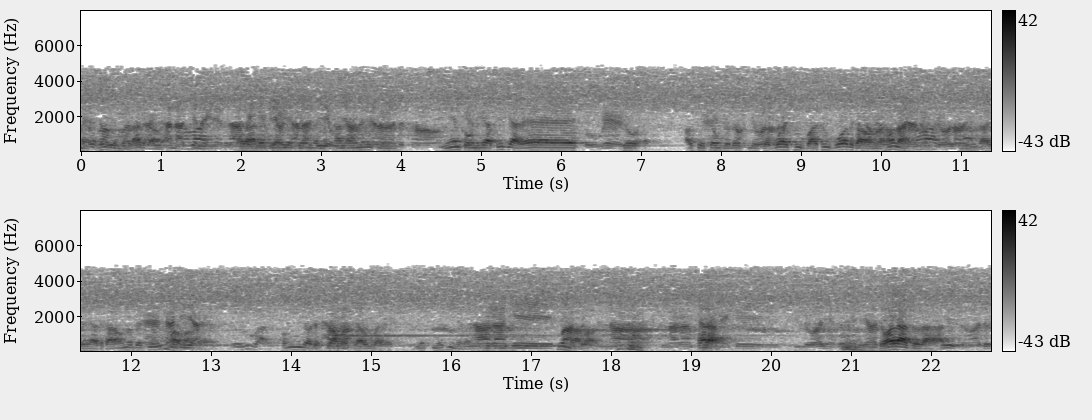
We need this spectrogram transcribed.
မယ်အလုပ်တွေမလားတောင်အနာဖြစ်နေတဲ့ဇာတိနဲ့ပြောင်းရတဲ့ပြောင်းရတဲ့တထောင်မြင်းကုန်ကြီးကပြကြတယ်ပုံမဲ့တို့အောက်ကျတုံးဆိုလို့ရှိရင်ဘွဲထုပါထုဘောတကောင်ဟုတ်လားဒါတွေကတကောင်တို့တပြင်းပါပါဘုန်းကြီးတော်လည်းကြားပါကြားဥပါလေမျက်မျက်ရှိ နေတယ်နာဂံခေပါတော့နာနာဂံဖြစ်တဲ့ခေဒီလိုအရင်တို့တရားဒေါသဆိုတာဒီလိုအားတို့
